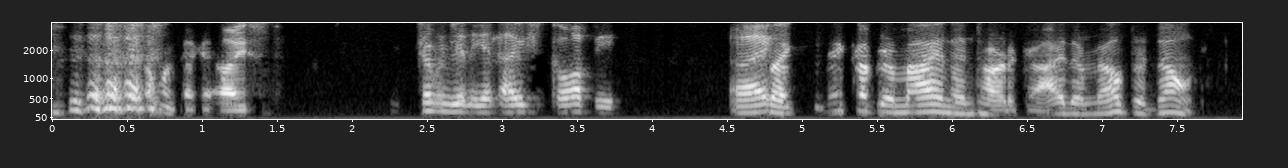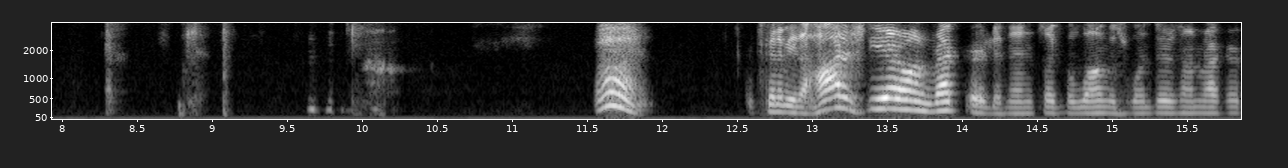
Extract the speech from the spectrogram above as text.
Someone got iced. Someone's gonna get iced coffee. All right. It's like, make up your mind, Antarctica. Either melt or don't. it's gonna be the hottest year on record, and then it's like the longest winters on record.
